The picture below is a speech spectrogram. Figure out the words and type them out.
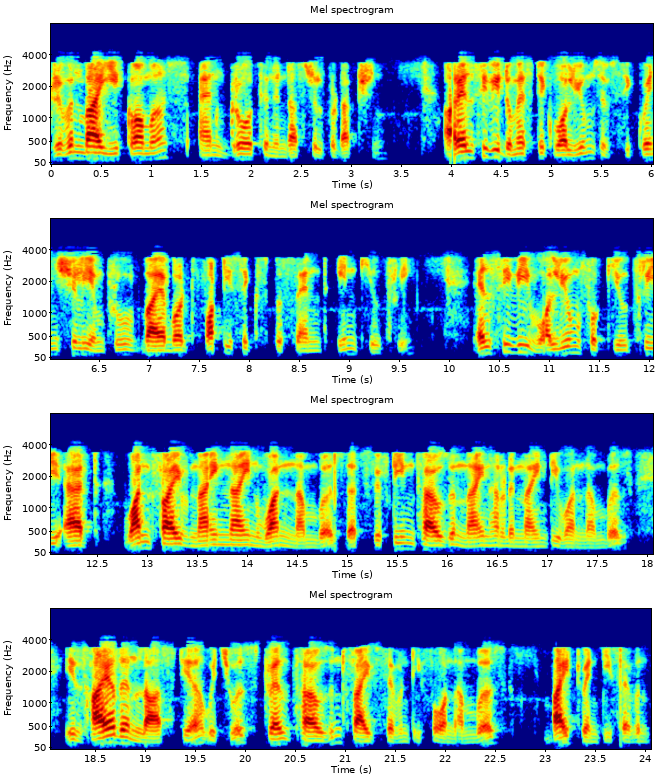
driven by e-commerce and growth in industrial production. Our LCV domestic volumes have sequentially improved by about 46% in Q3. LCV volume for Q3 at 15,991 numbers, that's 15,991 numbers, is higher than last year, which was 12,574 numbers by 27%.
